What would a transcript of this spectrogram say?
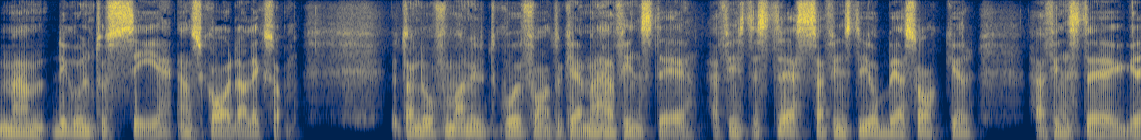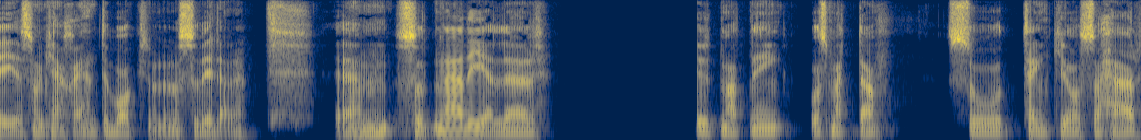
Men det går inte att se en skada liksom. Utan då får man utgå ifrån att okay, men här, finns det, här finns det stress, här finns det jobbiga saker. Här finns det grejer som kanske har hänt i bakgrunden och så vidare. Um, så när det gäller utmattning och smärta så tänker jag så här.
